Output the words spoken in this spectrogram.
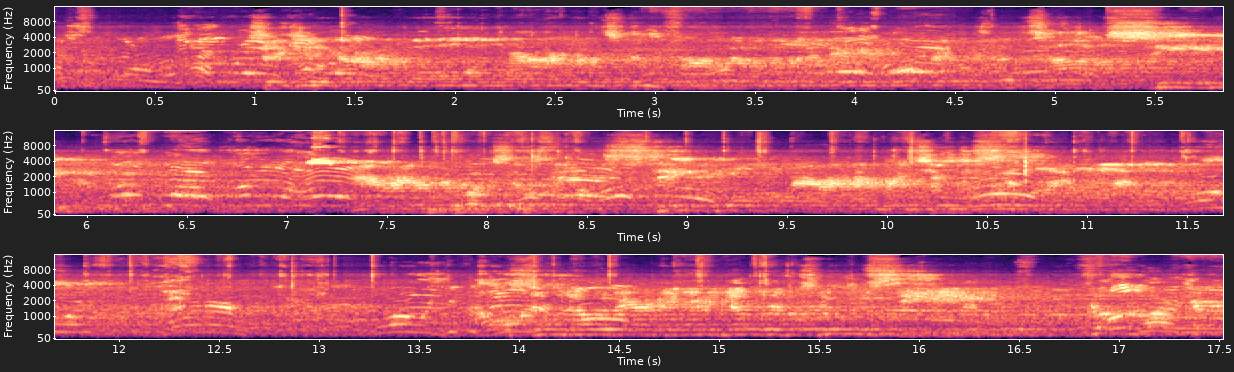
Take a look at our All Americans confirmed and eliminated top seed. Aaron Brooks of Penn State, All American, reaching the semifinals. Also an American, number two seed from Northern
